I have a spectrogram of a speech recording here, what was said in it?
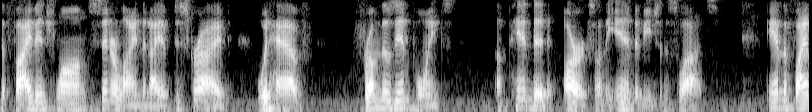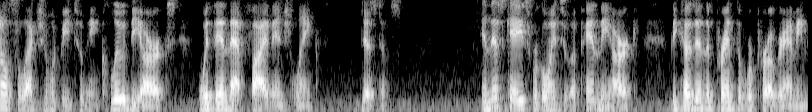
The 5 inch long center line that I have described would have from those endpoints appended arcs on the end of each of the slots. And the final selection would be to include the arcs within that 5 inch length distance. In this case, we're going to append the arc because in the print that we're programming,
